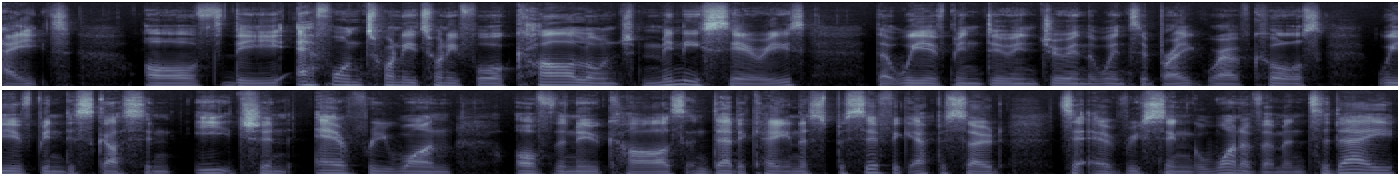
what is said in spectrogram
8 of the F1 2024 car launch mini series that we have been doing during the winter break, where, of course, we have been discussing each and every one of the new cars and dedicating a specific episode to every single one of them. And today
